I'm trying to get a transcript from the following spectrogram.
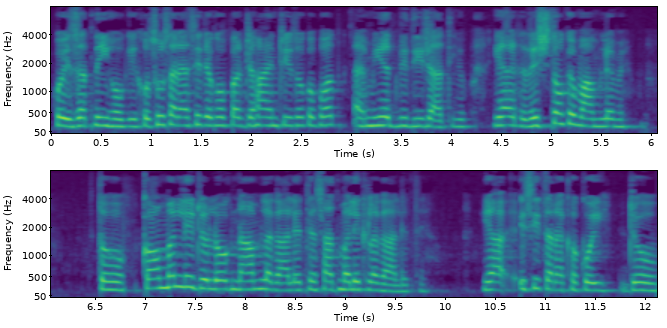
کوئی عزت نہیں ہوگی، خصوصاً ایسی جگہوں پر جہاں ان چیزوں کو بہت اہمیت بھی دی جاتی ہو یا رشتوں کے معاملے میں۔ تو کامنلی جو لوگ نام لگا لیتے ہیں، ساتھ ملک لگا لیتے یا اسی طرح کا کوئی جو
